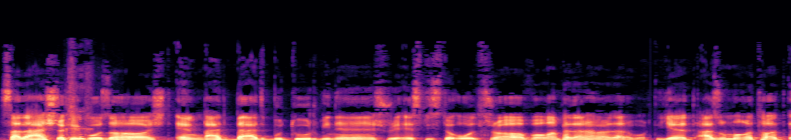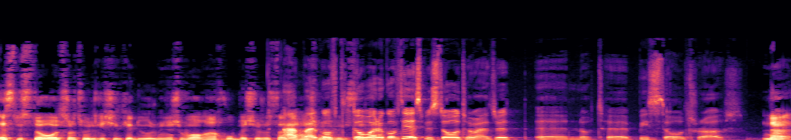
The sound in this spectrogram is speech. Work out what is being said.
108 رو که گذاشت انقدر بد بود دوربینش. روی S22 اولترا واقعا پدر همه رو در آورد. دیگه از اون موقع تا S22 اولترا طول کشید که دوربینش واقعا خوب بشه رو 108 اول گفتی دوباره گفتی S22 اولترا منظور نوت 20 اولتراست نه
